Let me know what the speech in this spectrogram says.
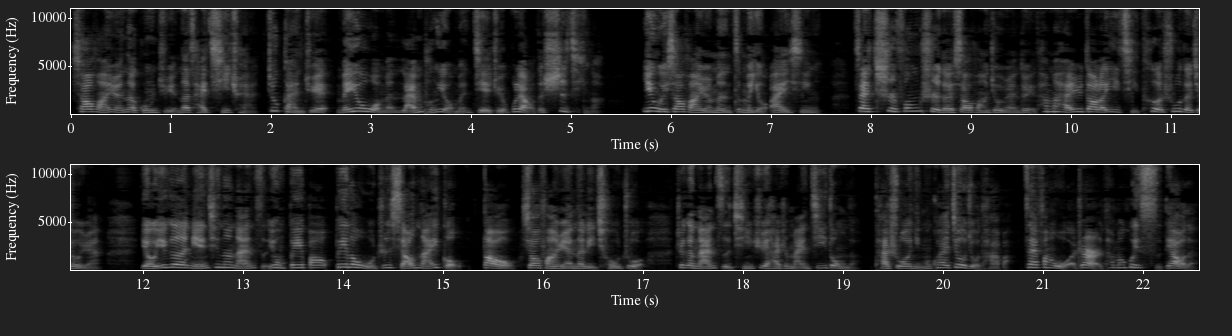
消防员的工具那才齐全，就感觉没有我们男朋友们解决不了的事情啊！因为消防员们这么有爱心。在赤峰市的消防救援队，他们还遇到了一起特殊的救援。有一个年轻的男子用背包背了五只小奶狗到消防员那里求助。这个男子情绪还是蛮激动的，他说：“你们快救救他吧，再放我这儿，他们会死掉的。”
